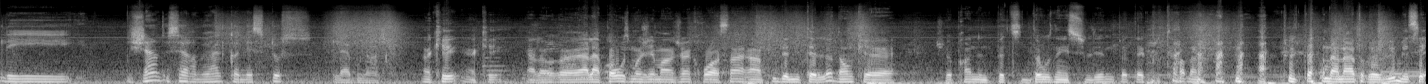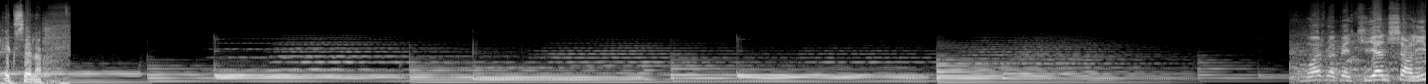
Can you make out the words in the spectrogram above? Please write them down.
Les gens de Saint-Romuald connaissent tous la boulangerie. OK, OK. Alors, euh, à la pause, moi, j'ai mangé un croissant rempli de Nutella, donc euh, je vais prendre une petite dose d'insuline peut-être plus tard dans, plus tard dans l'entrevue, mais c'est excellent. Moi, je m'appelle Kylian Charlie,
